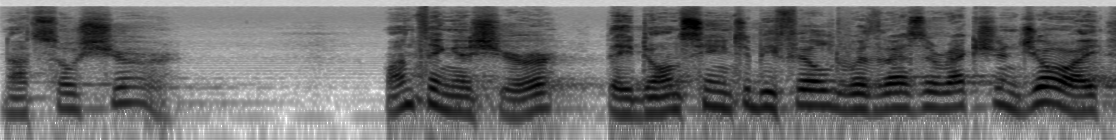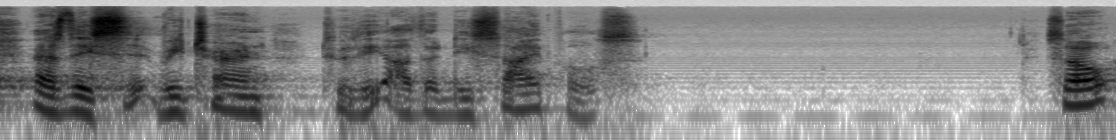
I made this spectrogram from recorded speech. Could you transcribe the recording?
Not so sure. One thing is sure they don't seem to be filled with resurrection joy as they return to the other disciples. So,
